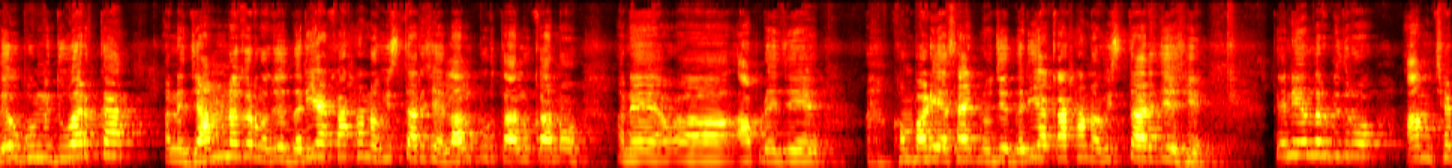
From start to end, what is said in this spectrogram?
દેવભૂમિ દ્વારકા અને જામનગરનો જે દરિયાકાંઠાનો વિસ્તાર છે, લાલપુર તાલુકાનો અને આપણે જે ખંભાળિયા સાઈડનો જે દરિયાકાંઠાનો વિસ્તાર જે છે, તેની અંદર મિત્રો, આમ છે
